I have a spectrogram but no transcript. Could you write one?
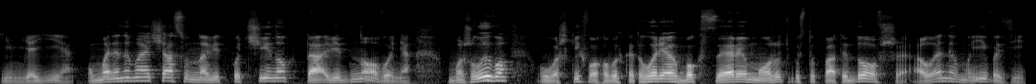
ким я є. У мене немає часу на відпочинок та відновлення. Можливо, у важких вагових категоріях боксери можуть виступати довше, але не в моїй вазі.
